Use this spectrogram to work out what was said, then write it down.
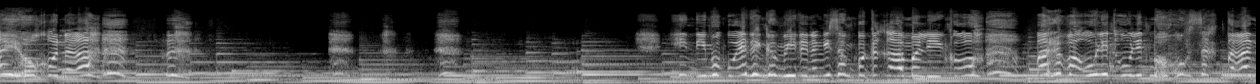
Ayoko na! Hindi mo pwedeng gamitin ang isang pagkakamali ko para pa ulit-ulit mo akong saktan.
